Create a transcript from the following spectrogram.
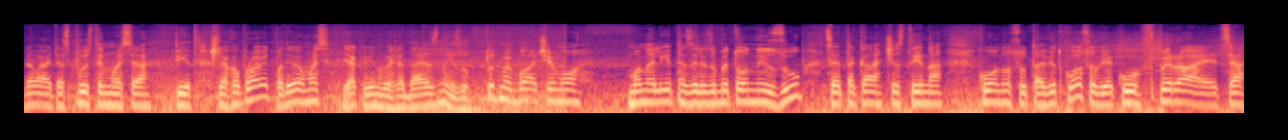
давайте спустимося під шляхопровід, подивимось, як він виглядає знизу. Тут ми бачимо монолітний залізобетонний зуб. Це така частина конусу та відкосу, в яку впирається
